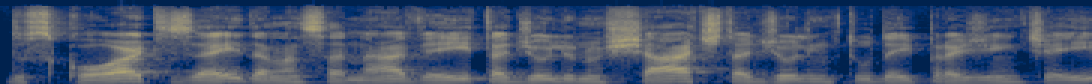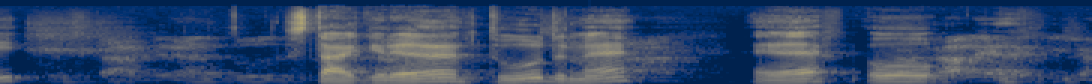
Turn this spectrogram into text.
dos cortes aí, da nossa nave aí. Tá de olho no chat, tá de olho em tudo aí pra gente aí. Instagram, tudo. Instagram, tudo, né? É. Ô, Galera aqui já.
